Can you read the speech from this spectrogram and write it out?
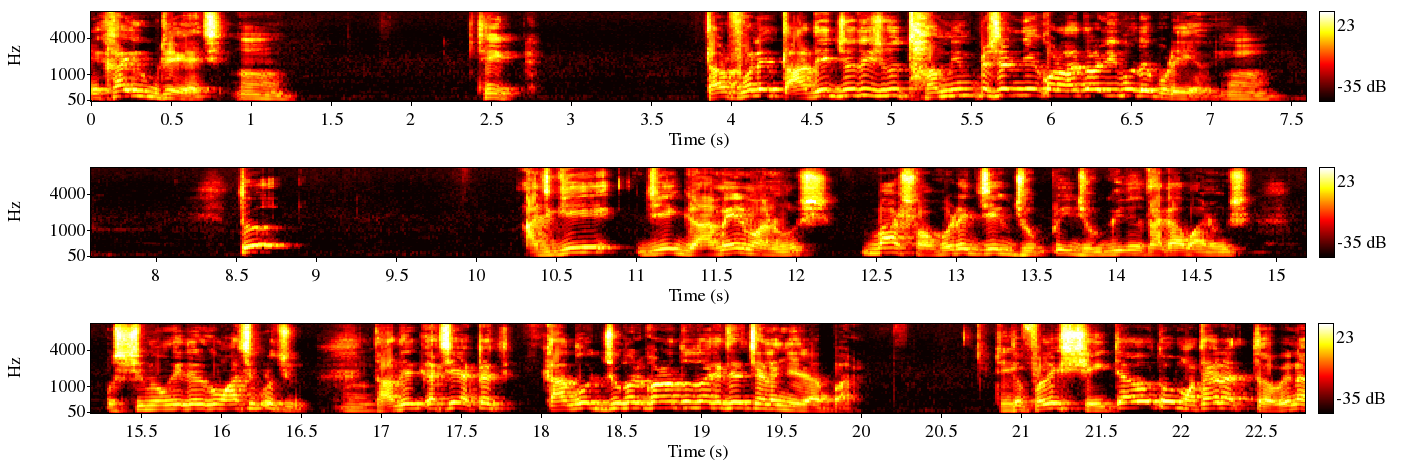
রেখাই উঠে গেছে। ঠিক। তার ফলে তাদের যদি শুধু থাম ইমপ্রেশন দিয়ে করা হয় তাহলে বিপদে পড়ে যাবে। তো আজকে যে গ্রামের মানুষ বা শহরের যে ঝুপড়ি ঝুঁকিতে থাকা মানুষ পশ্চিমবঙ্গে তো এরকম আছে প্রচুর তাদের কাছে একটা কাগজ জোগাড় করা তো তার কাছে চ্যালেঞ্জের ব্যাপার ঠিক। তো ফলে সেইটাও তো মাথায় রাখতে হবে না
